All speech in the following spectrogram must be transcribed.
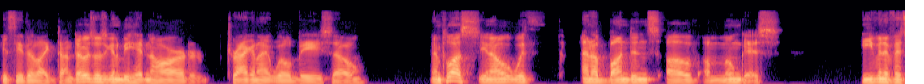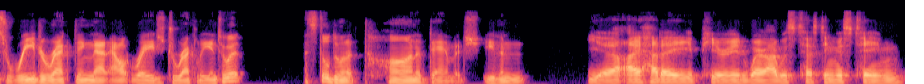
It's either like Dondozo is going to be hitting hard or Dragonite will be. So, and plus, you know, with an abundance of Amoonguss, even if it's redirecting that outrage directly into it, it's still doing a ton of damage, even. Yeah, I had a period where I was testing this team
